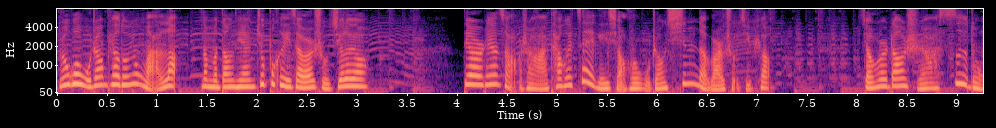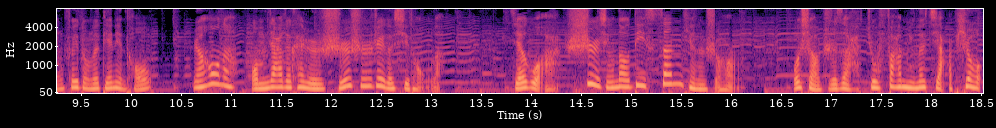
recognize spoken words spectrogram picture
如果五张票都用完了，那么当天就不可以再玩手机了哟。第二天早上啊，他会再给小辉五张新的玩手机票。小辉当时啊似懂非懂的点点头，然后呢，我们家就开始实施这个系统了。结果啊，试行到第三天的时候，我小侄子啊就发明了假票。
